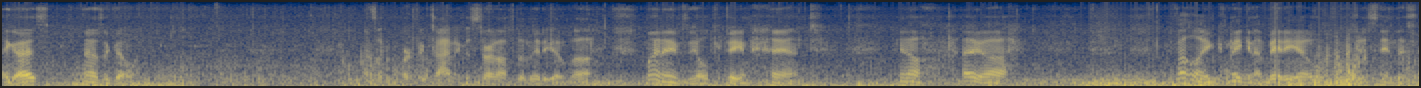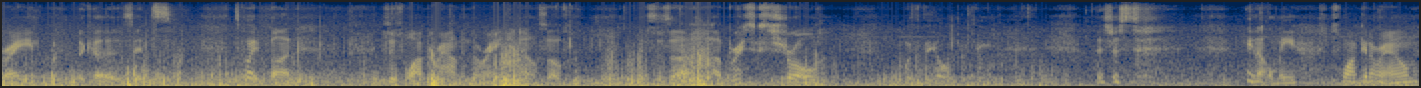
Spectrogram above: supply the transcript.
Hey guys, how's it going? That's like perfect timing to start off the video. Uh, my name's the Ultra Team, and you know, I uh, felt like making a video just in this rain because it's it's quite fun to just walk around in the rain, you know. So this is a, a brisk stroll with the Ultra Team. It's just, you know, me just walking around,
